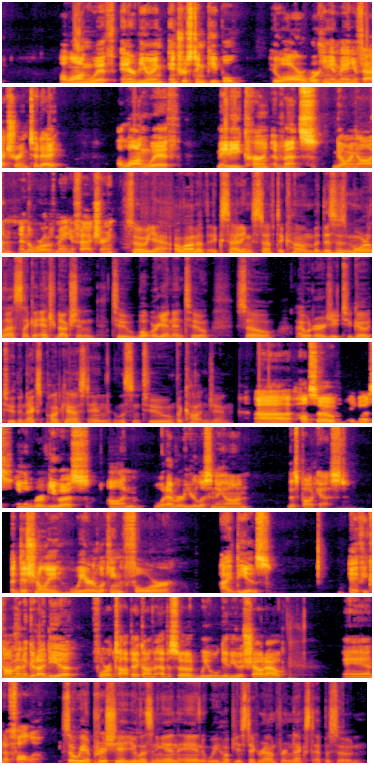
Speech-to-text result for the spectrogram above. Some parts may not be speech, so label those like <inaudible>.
along with interviewing interesting people who are working in manufacturing today, along with maybe current events going on in the world of manufacturing. So, yeah, a lot of exciting stuff to come, but this is more or less like an introduction to what we're getting into. So, I would urge you to go to the next podcast and listen to the Cotton Gin. Uh, also, rate us and review us on whatever you're listening on this podcast. Additionally, we are looking for ideas. If you comment a good idea for a topic on the episode, we will give you a shout out and a follow. So we appreciate you listening in and we hope you stick around for next episode.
